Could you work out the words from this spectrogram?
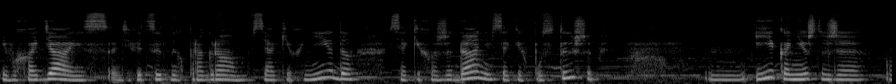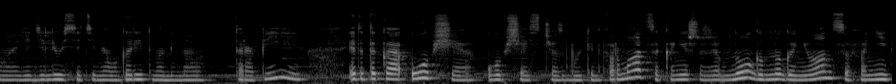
и выходя из дефицитных программ всяких недо, всяких ожиданий, всяких пустышек. И, конечно же, э, я делюсь этими алгоритмами на терапии. Это такая общая, общая сейчас будет информация. Конечно же, много-много нюансов. Они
